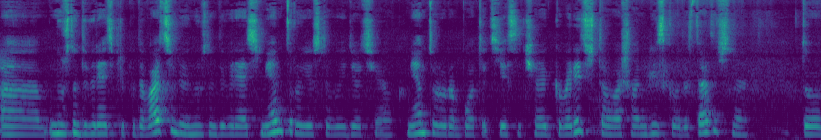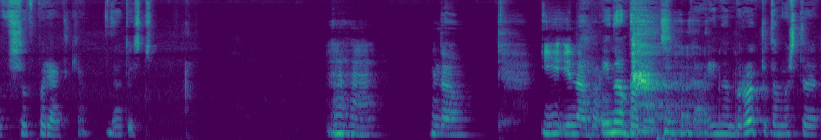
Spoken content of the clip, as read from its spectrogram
нужно доверять преподавателю, нужно доверять ментору, если вы идете к ментору работать. Если человек говорит, что вашего английского достаточно, то все в порядке. Да, то есть. Угу. Да. И, и наоборот. И наоборот, да, и наоборот, потому что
